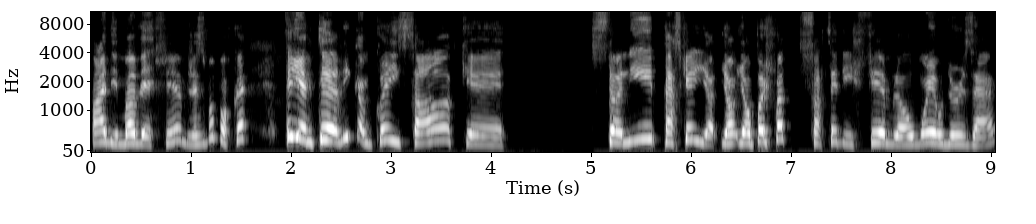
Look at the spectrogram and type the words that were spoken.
faire des mauvais films. Je sais pas pourquoi. Tu sais, il y a une théorie comme quoi il sort que Sony, parce qu'ils n'ont pas le choix de sortir des films là, au moins aux deux ans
